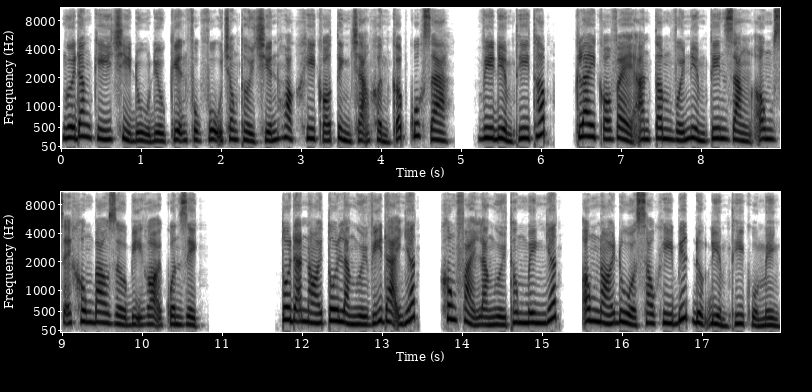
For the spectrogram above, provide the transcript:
người đăng ký chỉ đủ điều kiện phục vụ trong thời chiến hoặc khi có tình trạng khẩn cấp quốc gia. Vì điểm thi thấp, Clay có vẻ an tâm với niềm tin rằng ông sẽ không bao giờ bị gọi quân dịch. Tôi đã nói tôi là người vĩ đại nhất, không phải là người thông minh nhất, ông nói đùa sau khi biết được điểm thi của mình.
